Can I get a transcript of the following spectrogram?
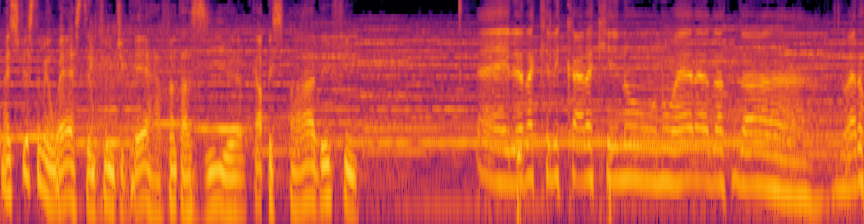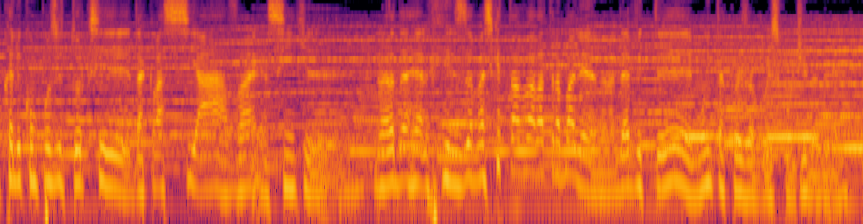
Mas fez também western, filme de guerra, fantasia, capa-espada, enfim. É, ele era aquele cara que não, não era da, da, Não era aquele compositor que se, da classe A, vai, assim, que. Não era da realiza, mas que tava lá trabalhando, né? Deve ter muita coisa boa escondida dele.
